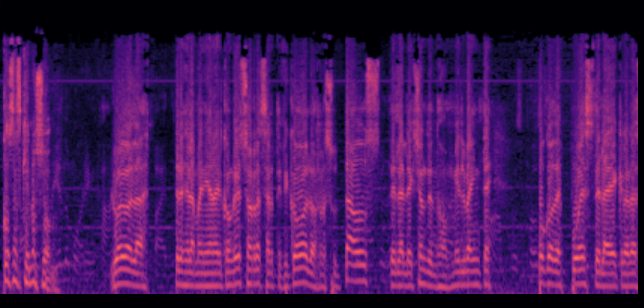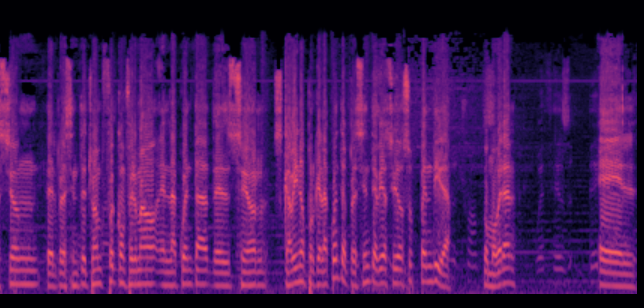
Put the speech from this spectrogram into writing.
cosas que no son. Luego a las 3 de la mañana el Congreso recertificó los resultados de la elección de 2020. Poco después de la declaración del presidente Trump fue confirmado en la cuenta del señor Scavino porque la cuenta del presidente había sido suspendida. Como verán, el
